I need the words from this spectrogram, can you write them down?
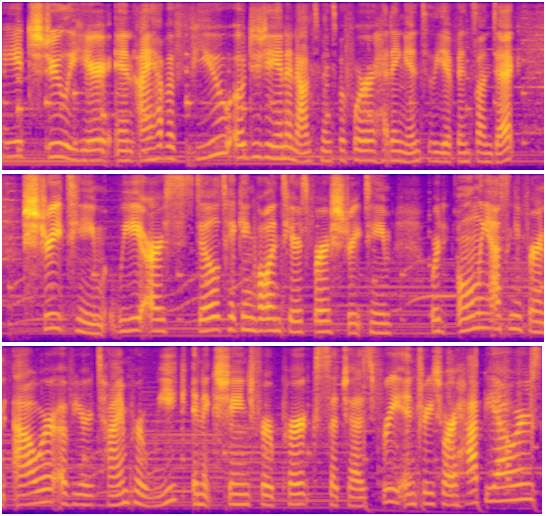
Hey, it's Julie here, and I have a few OGGN announcements before heading into the events on deck. Street team, we are still taking volunteers for our street team. We're only asking for an hour of your time per week in exchange for perks such as free entry to our happy hours,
